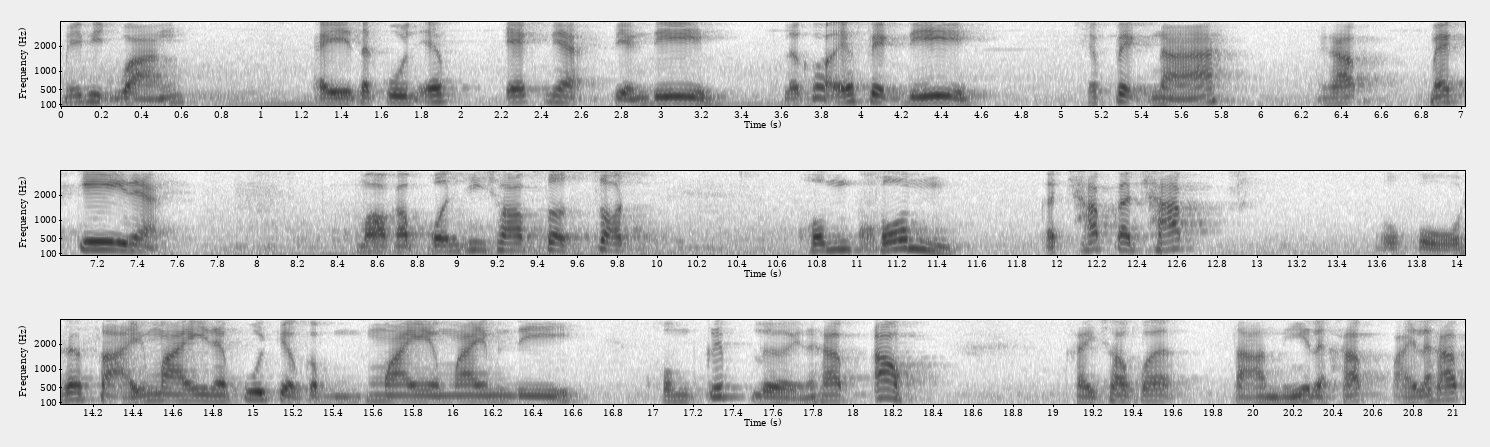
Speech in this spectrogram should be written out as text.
ไม่ผิดหวังไอตระกูล FX เนี่ยเสียงดี แล้วก็เอฟเฟกต์ดีเอฟเฟกต์หนา นะครับแม็กกี้เนี่ยเหมาะกับคนที่ชอบสดสดคมคมกระชับกระชับ โอ้โห ถ้าสายไม้เนี่ยพูดเกี่ยวกับไม้ไม้มันดี คมกริบเลยนะครับ เอ้า ใครชอบก็ตามนี้แหละครับ ไปแล้วครับ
